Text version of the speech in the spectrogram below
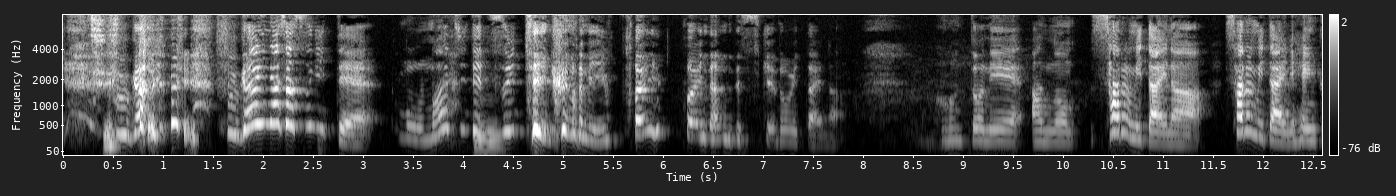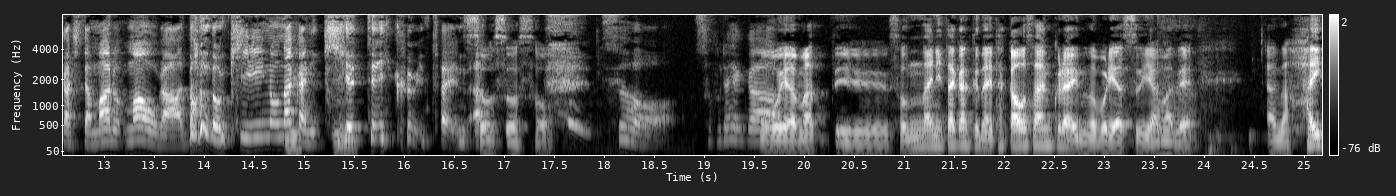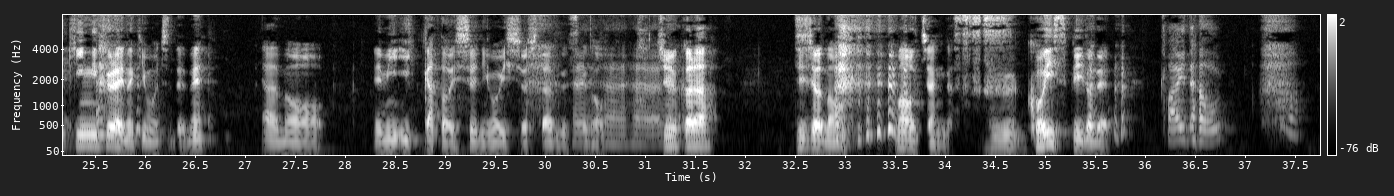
不甲斐不甲斐なさすぎて、もうマジでついていくのにいっぱいいっぱいなんですけど、みたいな。本当に、あの、猿みたいな、猿みたいに変化したマルマオがどんどん霧の中に消えていくみたいな。そうそうそう。そう。それが。大山っていう、そんなに高くない高尾山くらいの登りやすい山で、あの、ハイキングくらいの気持ちでね、あの、エミ一家と一緒にご一緒したんですけど、途中から次女の真央ちゃんがすっごいスピードで、階段を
